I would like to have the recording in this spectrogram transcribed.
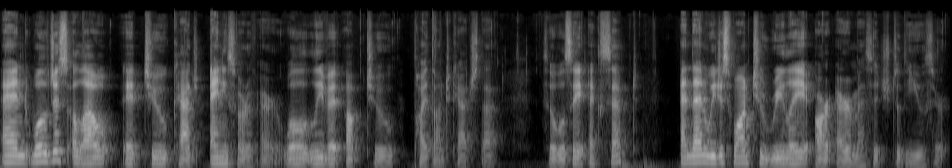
and we'll just allow it to catch any sort of error. We'll leave it up to Python to catch that. So we'll say except, and then we just want to relay our error message to the user.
